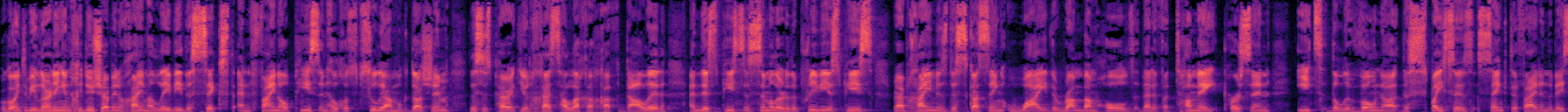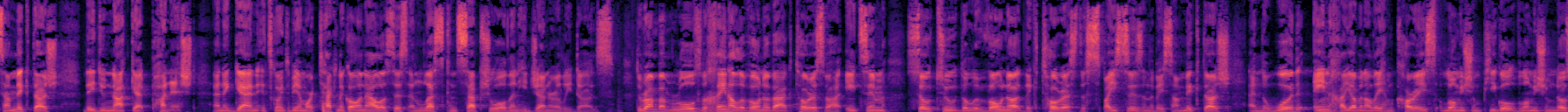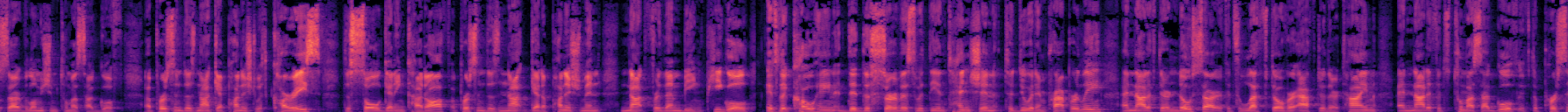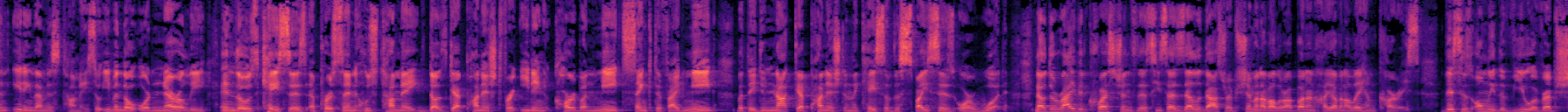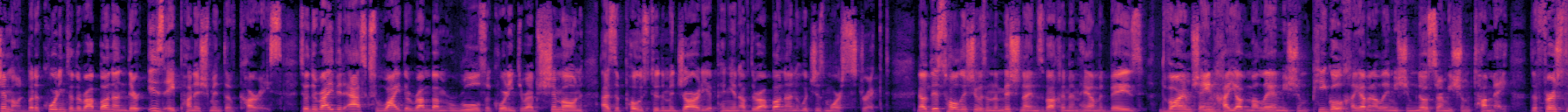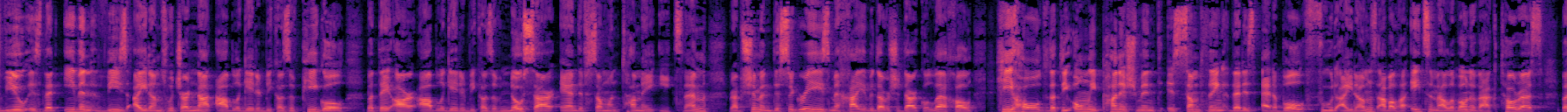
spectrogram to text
We're going to be learning in Chidush Rabbeinu Chaim Halevi the sixth and final piece in Hilchos Psuli HaMukdashim. This is Parak Yud Ches Halacha Chaf Dalid, and this piece is similar to the previous piece. Rab Chaim is discussing why the Rambam holds that if a Tameh person eats the levona, the spices sanctified in the Beis Hamikdash, they do not get punished. And again, it's going to be a more technical analysis and less conceptual than he generally does. The Rambam rules v'chein halavona v'aktoris v'ha'etzim. So too the levona, the ktores, the spices and the Beis Hamikdash, and the wood. Ein chayavan alehem kares lo mishum pigol v'lo mishum nosar v'lo mishum tumas haguf. A person does not get punished with kares, the soul getting cut off. A person does not get a punishment not for them being pigol. If the kohen did the service with the intention to do it improperly, and not if they're nosar, if it's left over after their time, and not if it's tumas haguf, if the person eating them is tame. So even though ordinarily in those cases a person who's tame does get punished for eating karban meat, sanctified meat, but they do not get punished in the case of the spices or wood. Now the Ravid questions this. He says, Zeladas Reb Shimon aval Rabbanan chayavan alehem kares. This is only the view of Reb Shimon, but according to the Rabbanan, there is a punishment of kares. So the Ravid asks why the Rambam rules according to Reb Shimon as opposed to the majority opinion of the Rabbanan, which is more strict. Now, this whole issue is in the Mishnah in Zvachim Em Amid Beis. Dvarim shein chayav maleh mishum pigol chayav aleh mishum nosar mishum tameh. The first view is that even these items, which are not obligated because of pigol, but they are obligated because of nosar, and if someone tameh eats them, Rab Shimon disagrees. Mechayev lechol. He holds that the only punishment is something that is edible, food items, but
